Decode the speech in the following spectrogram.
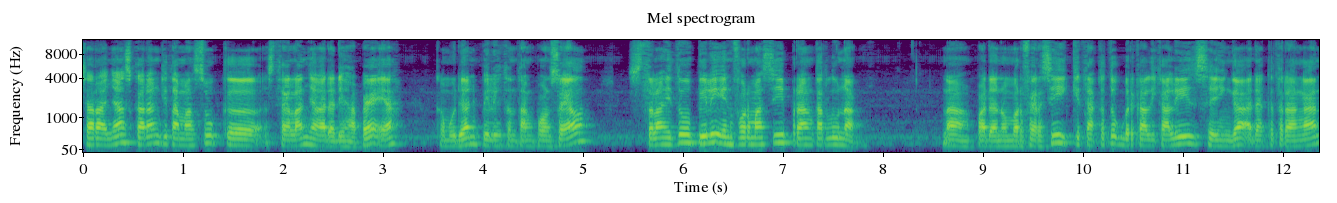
Caranya sekarang kita masuk ke setelan yang ada di HP ya. Kemudian pilih tentang ponsel. Setelah itu pilih informasi perangkat lunak. Nah, pada nomor versi kita ketuk berkali-kali sehingga ada keterangan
